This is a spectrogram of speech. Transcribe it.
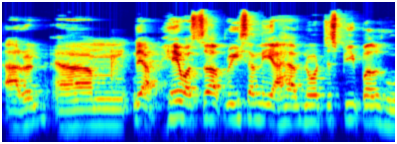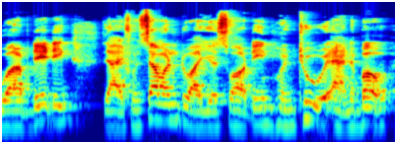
aaron. Um yeah hey what's up? Recently i have noticed people who are updating the iphone 7 to ios 14.2 and above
